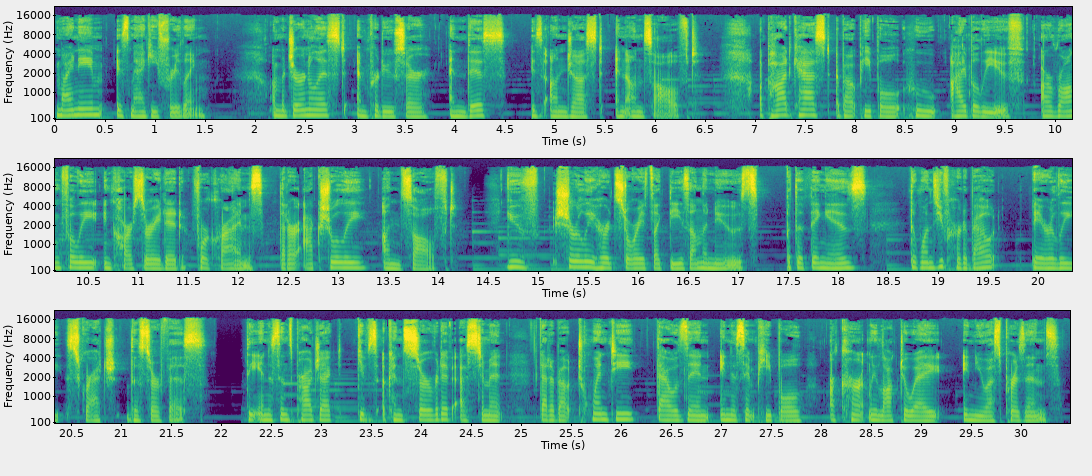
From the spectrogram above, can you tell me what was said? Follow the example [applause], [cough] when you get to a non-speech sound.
My name is Maggie Freeling. I'm a journalist and producer, and this is Unjust and Unsolved, a podcast about people who I believe are wrongfully incarcerated for crimes that are actually unsolved. You've surely heard stories like these on the news, but the thing is, the ones you've heard about barely scratch the surface. The Innocence Project gives a conservative estimate that about 20,000 innocent people are currently locked away in US prisons.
